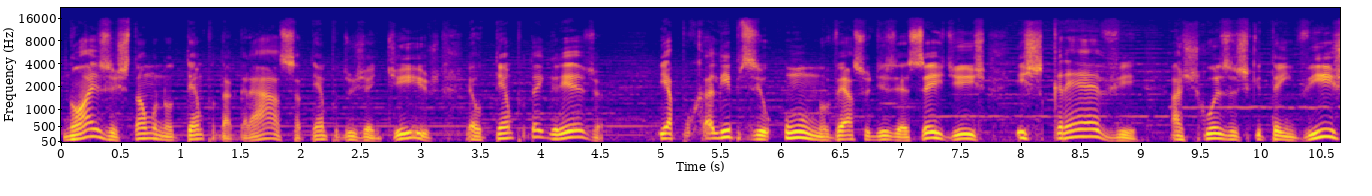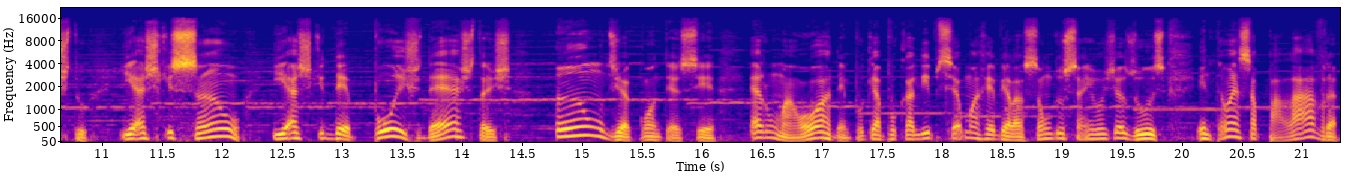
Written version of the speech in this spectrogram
Nós estamos no tempo da graça, tempo dos gentios, é o tempo da igreja. E Apocalipse 1, no verso 16, diz: Escreve as coisas que tem visto, e as que são, e as que depois destas hão de acontecer. Era uma ordem, porque Apocalipse é uma revelação do Senhor Jesus. Então, essa palavra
